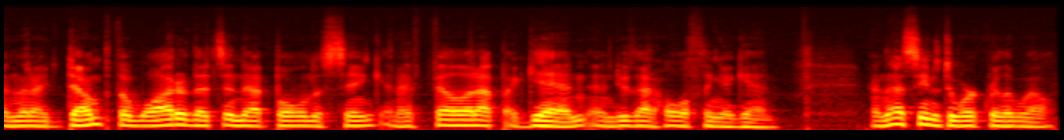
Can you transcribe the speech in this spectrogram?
and then I dump the water that's in that bowl in the sink and I fill it up again and do that whole thing again. And that seems to work really well.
